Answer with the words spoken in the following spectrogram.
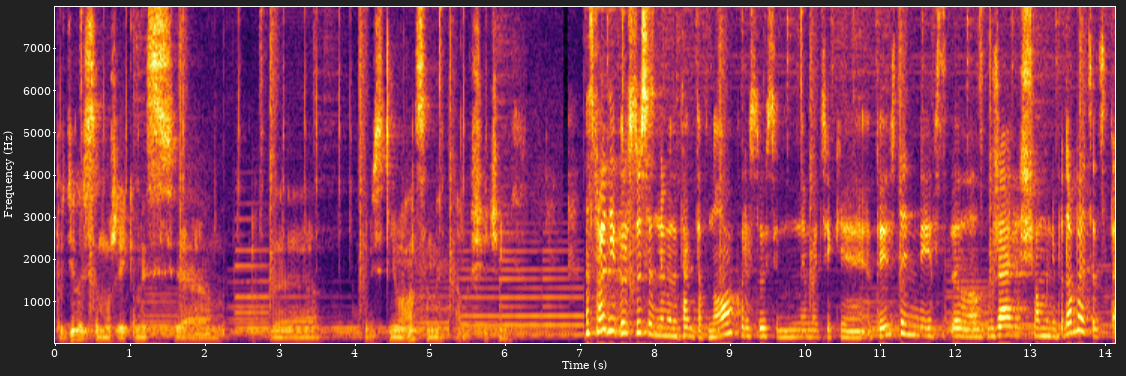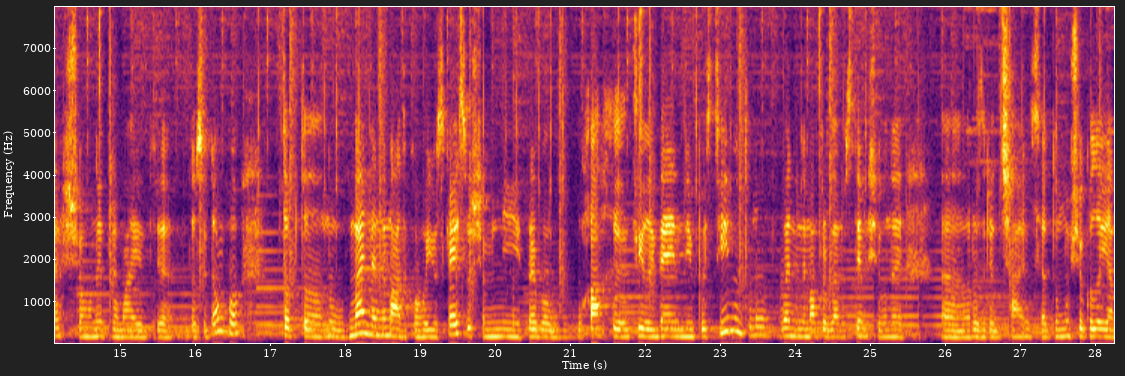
поділишся, може, якимись, якимись нюансами або ще чимось. Насправді я користуюся з ними не так давно, користуюся ними тільки тиждень. І е, вже що мені подобається, це те, що вони тримають е, досить довго. Тобто, ну в мене нема такого юзкейсу, що мені треба в вухах цілий день і постійно, тому в мене нема проблем з тим, що вони е, розряджаються. Тому що коли я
